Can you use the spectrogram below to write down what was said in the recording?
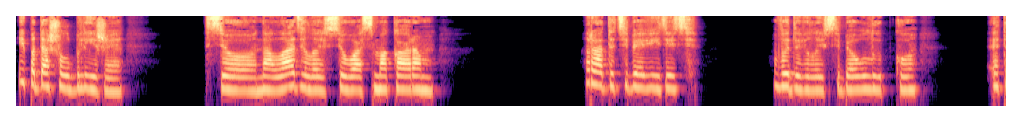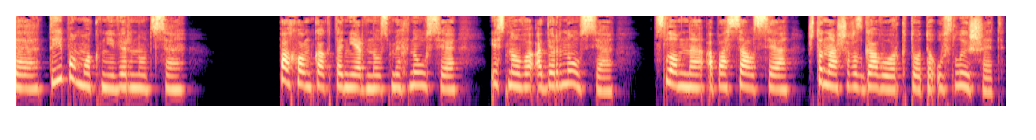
и подошел ближе. «Все наладилось у вас с Макаром?» «Рада тебя видеть», — выдавила из себя улыбку. «Это ты помог мне вернуться?» Пахом как-то нервно усмехнулся и снова обернулся, словно опасался, что наш разговор кто-то услышит.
